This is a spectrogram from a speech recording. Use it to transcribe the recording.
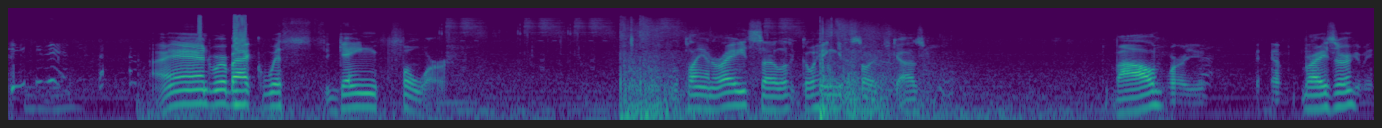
He. And we're back with game four. We're playing raid, so let's go ahead and get it started, guys. Val, Where are you? Damn, Razor, Look at me.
